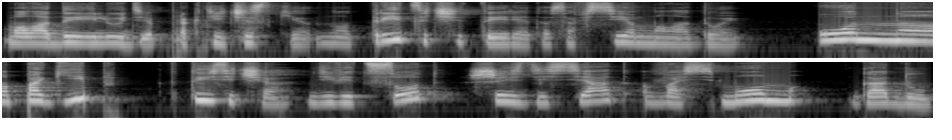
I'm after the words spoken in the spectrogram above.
молодые люди практически, но 34 это совсем молодой. Он э, погиб в 1968 году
